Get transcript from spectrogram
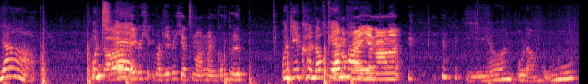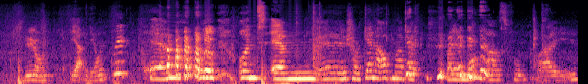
Ja. Und Und, da äh, gebe ich, übergebe ich jetzt mal an meinen Kumpel. und ihr könnt auch gerne noch mal ihr mal Name? Leon oder Momo. Leon. Ja, Leon. ähm, und und ähm, äh, schaut gerne auch mal bei, bei Among Us vorbei.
